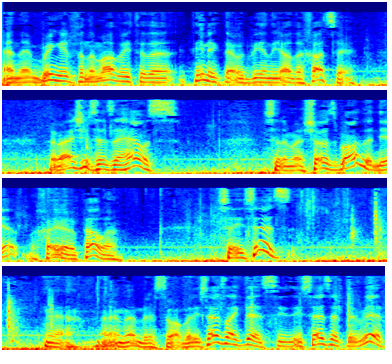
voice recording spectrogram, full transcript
and then bring it from the mavi to the tinik that would be in the other chatzir. But Rashi says a house. So the Masha is bothered, yeah, Pella. So he says, yeah, I don't remember this well, but he says like this. He, he says that the Rif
